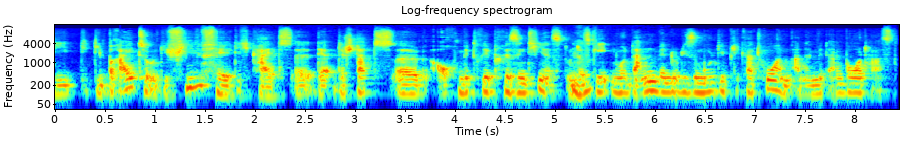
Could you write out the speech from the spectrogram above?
die, die, die, Breite und die Vielfältigkeit äh, der, der Stadt äh, auch mit repräsentierst. Und mhm. das geht nur dann, wenn du diese Multiplikatoren alle mit an Bord hast.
